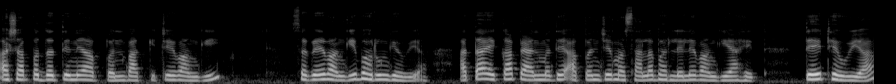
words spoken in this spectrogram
अशा पद्धतीने आपण बाकीचे वांगी सगळे वांगी भरून घेऊया. आता एका पॅनमध्ये आपण जे मसाला भरलेले वांगी आहेत ते ठेवूया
